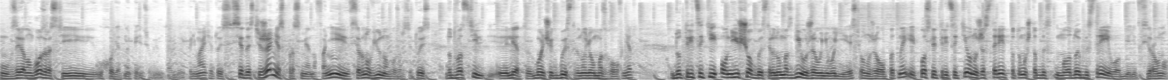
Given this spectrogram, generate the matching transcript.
ну, в зрелом возрасте и уходят на пенсию, будем так говорить, понимаете? То есть все достижения спортсменов, они все равно в юном возрасте. То есть до 20 лет гонщик быстрый, но у него мозгов нет. До 30 он еще быстрый, но мозги уже у него есть, он уже опытный. И после 30 он уже стареет, потому что молодой быстрее его объедет все равно.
